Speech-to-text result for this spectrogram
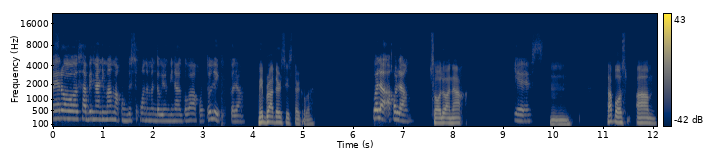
pero sabi nga ni mama kung gusto ko naman daw yung ginagawa ko, tuloy ko lang. May brother, sister ka ba? Wala, ako lang. Solo anak? Yes. Mm. Tapos, um,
